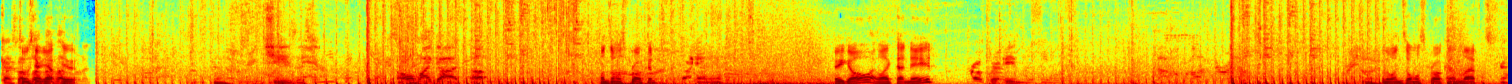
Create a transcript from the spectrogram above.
Guys, close Someone's up, here, left, yep, left. Jesus. Oh my god. Oh, One's almost broken. yeah, yeah. There you go. I like that nade. Broke, right, The shield. Knuckle cluster out. The one's almost broken on left. Yeah.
